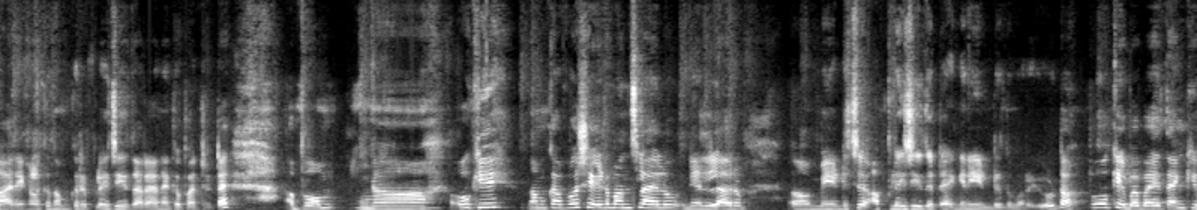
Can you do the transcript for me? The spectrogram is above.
കാര്യങ്ങൾക്ക് നമുക്ക് റിപ്ലൈ ചെയ്ത് തരാനൊക്കെ പറ്റട്ടെ. അപ്പം ഓക്കെ നമുക്കപ്പോൾ ഷെയ്ഡ് മനസ്സിലായാലും ഇനി എല്ലാവരും മേടിച്ച് അപ്ലൈ ചെയ്തിട്ട് എങ്ങനെയുണ്ടെന്ന് പറയൂ കേട്ടോ. അപ്പോൾ ഓക്കെ ബൈ ബൈ താങ്ക്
